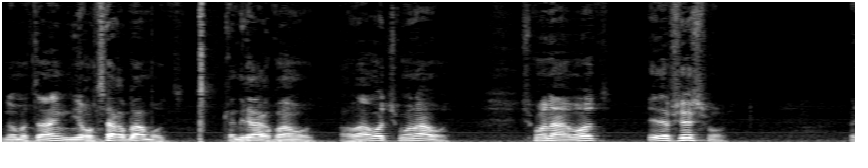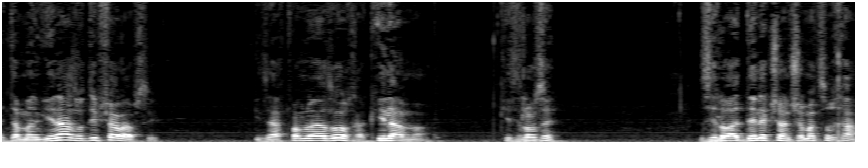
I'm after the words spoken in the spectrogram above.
לא 200, אני רוצה 400. כנראה 400. 400, 800. 800, 1,600. ואת המנגינה הזאת אי אפשר להפסיק. כי זה אף פעם לא יעזור לך. כי למה? כי זה לא זה. זה לא הדלק שהנשמה צריכה.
